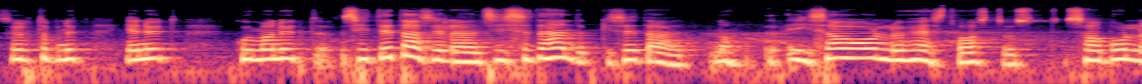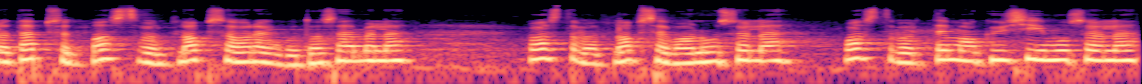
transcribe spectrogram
sõltub nüüd ja nüüd, kui ma nüüd siit edasi lähen, siis see tähendabki seda, et noh, ei saa olla ühest vastust, saab olla täpselt vastavalt lapse arengutasemele, vastavalt lapse vanusele, vastavalt tema küsimusele,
